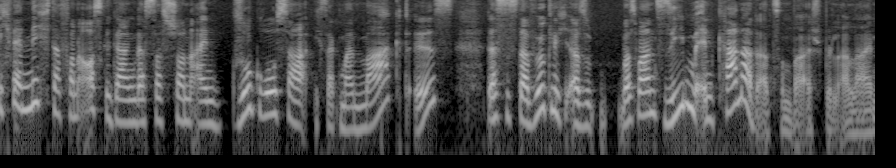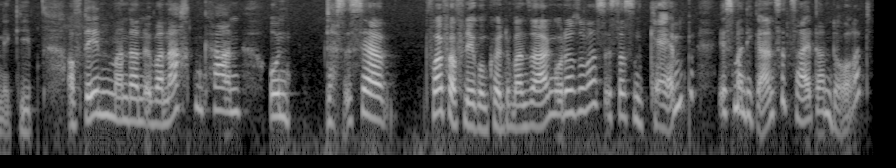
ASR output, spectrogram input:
Ich wäre nicht davon ausgegangen, dass das schon ein so großer, ich sag mal, Markt ist, dass es da wirklich, also was waren es, sieben in Kanada zum Beispiel alleine gibt, auf denen man dann übernachten kann. Und das ist ja Vollverpflegung könnte man sagen oder sowas. Ist das ein Camp? Ist man die ganze Zeit dann dort?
